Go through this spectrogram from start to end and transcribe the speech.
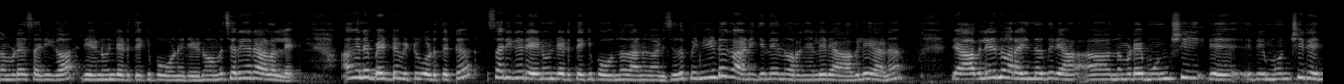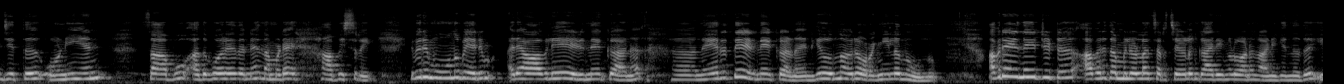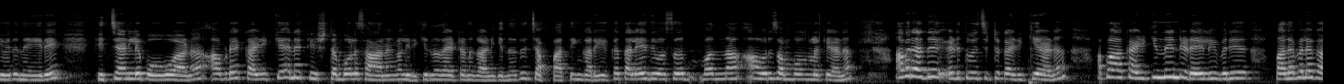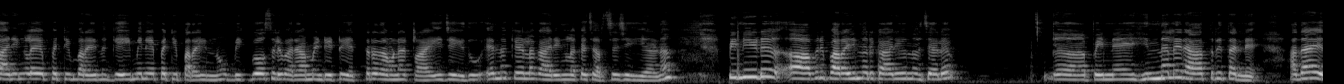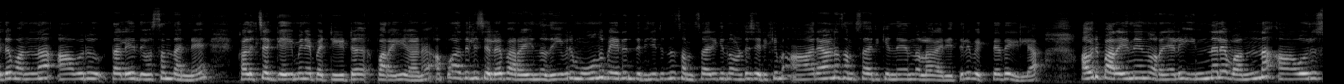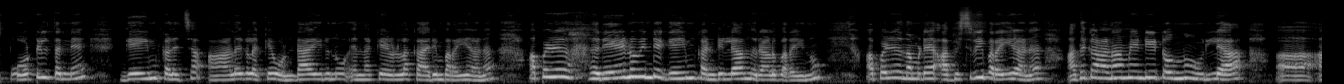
നമ്മുടെ സരിക രേണുവിന്റെ അടുത്തേക്ക് പോവാണ്. രേണു അമ്മ ചെറിയൊരാളല്ലേ. അങ്ങനെ ബെഡ് വിട്ടു കൊടുത്തിട്ട് സരിക രേണുവിന്റെ അടുത്തേക്ക് പോകുന്നതാണ് കാണിച്ചത്. പിന്നീട് കാണിക്കുന്നതെന്ന് പറഞ്ഞാൽ രാവിലെയാണ്. രാവിലെ എന്ന് പറയുന്നത് നമ്മുടെ മുൻഷി മുൻഷി രഞ്ജിത്ത് ഒണിയൻ സാബു അതുപോലെ തന്നെ നമ്മുടെ അഭിശ്രീ. ഇവർ മൂന്ന് പേരും രാവിലെ എഴുന്നേക്കാണ്. നേരത്തെ എഴുന്നേക്കാണ്. എനിക്ക് തോന്നുന്നു അവർ ഉറങ്ങിയില്ലെന്ന് തോന്നുന്നു. അവരെഴുന്നേറ്റിട്ട് അവർ തമ്മിലുള്ള ചർച്ചകളും കാര്യങ്ങളുമാണ് കാണിക്കുന്നത്. ഇവർ നേരെ കിച്ചണിൽ പോവുകയാണ്. അവിടെ കഴിക്കാനൊക്കെ ഇഷ്ടംപോലെ സാധനങ്ങൾ ഇരിക്കുന്നതായിട്ടാണ് കാണിക്കുന്നത്. ചപ്പാത്തിയും കറിയൊക്കെ തലേ ദിവസം വന്ന ആ ഒരു സംഭവങ്ങളൊക്കെയാണ്. അവരത് എടുത്തു വെച്ചിട്ട് കഴിക്കുകയാണ്. അപ്പോൾ ആ കഴിക്കുന്നതിന്റെ ഇടയിൽ ഇവർ പല പല കാര്യങ്ങളെ പറ്റിയും പറയുന്നു. ഗെയിമിനെ പറ്റി പറയുന്നു. ബിഗ് ബോസിൽ വരാൻ വേണ്ടിയിട്ട് എത്ര തവണ ട്രൈ ചെയ്തു. എന്നൊക്കെയുള്ള കാര്യങ്ങളൊക്കെ ചർച്ച ചെയ്യുകയാണ്. പിന്നീട് അവർ പറയുന്നൊരു കാര്യമെന്ന് വെച്ചാൽ പിന്നെ ഇന്നലെ രാത്രി തന്നെ അതായത് വന്ന ആ ഒരു തലേ ദിവസം തന്നെ കളിച്ച ഗെയിമിനെ പറ്റിയിട്ട് പറയുകയാണ്. അപ്പോൾ അതിൽ ചിലർ പറയുന്നത് ഇവർ മൂന്ന് പേരും തിരിഞ്ഞിരുന്ന് സംസാരിക്കുന്നതുകൊണ്ട് ശരിക്കും ആരാണ് സംസാരിക്കുന്നത് എന്നുള്ള കാര്യത്തിൽ വ്യക്തതയില്ല. അവർ പറയുന്നതെന്ന് പറഞ്ഞാൽ ഇന്നലെ വന്ന ആ ഒരു സ്പോട്ടിൽ തന്നെ ഗെയിം കളിച്ച ആളുകളൊക്കെ ഉണ്ടായിരുന്നു എന്നൊക്കെയുള്ള കാര്യം പറയുകയാണ്. അപ്പോൾ രേണുവിന്റെ ഗെയിം കണ്ടില്ല എന്നൊരാൾ പറയുന്നു. അപ്പോൾ നമ്മുടെ അഭിശ്രീ പറയുകയാണ് അത് കാണാൻ വേണ്ടിയിട്ടൊന്നുമില്ല.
